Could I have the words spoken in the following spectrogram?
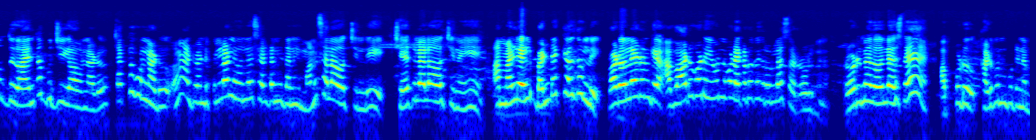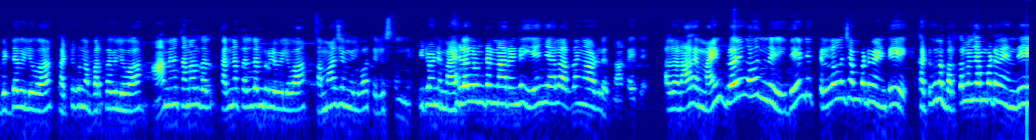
బుద్ధిగా ఎంత బుజ్జిగా ఉన్నాడు చక్కగా ఉన్నాడు. అటువంటి పిల్లని వదిలేసి వెళ్ళడానికి దానికి మనసు ఎలా వచ్చింది? చేతులు ఎలా వచ్చినాయి? ఆ మళ్ళీ వెళ్ళి బండెక్కెళ్తుంది. వెళ్తుంది వాడు వదిలేయడానికి ఆ వాడు కూడా ఈవిని కూడా ఎక్కడో దగ్గర వదిలేస్తాడు రోడ్డు మీద. రోడ్ల మీద వదిలేస్తే అప్పుడు కడుపును పుట్టిన బిడ్డ విలువ కట్టుకున్న భర్త విలువ ఆమెను కన్న కన్న తల్లిదండ్రుల విలువ సమాజం విలువ తెలుస్తుంది. ఇటువంటి మహిళలు ఉంటున్నారంటే ఏం చేయాలో అర్థం కావట్లేదు నాకైతే. అలా నాకు మైండ్ బ్లోయింగ్ అవుతుంది. ఇదేంటి పిల్లల్ని చంపడం ఏంటి? కట్టుకున్న భర్తలను చంపడం ఏంటి?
